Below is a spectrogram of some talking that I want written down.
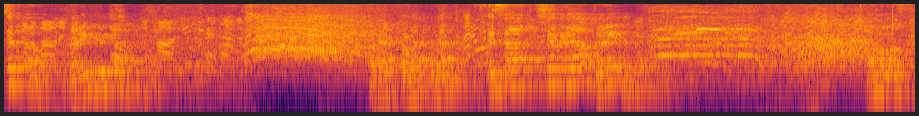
Seven oh. Ready? Here we go. Okay, okay, okay. This side, check it out. Ready? Almost.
